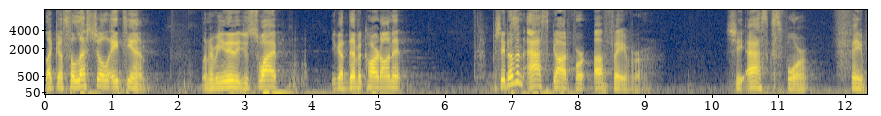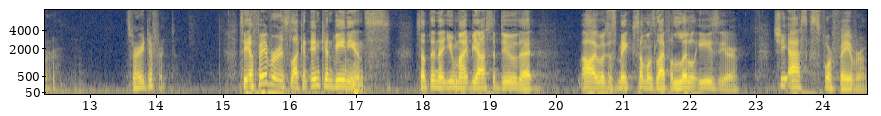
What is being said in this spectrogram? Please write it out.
like a celestial ATM. Whenever you need it, you swipe, you got a debit card on it. But she doesn't ask God for a favor, she asks for favor. It's very different. See, a favor is like an inconvenience, something that you might be asked to do that oh, it will just make someone's life a little easier. She asks for favor.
